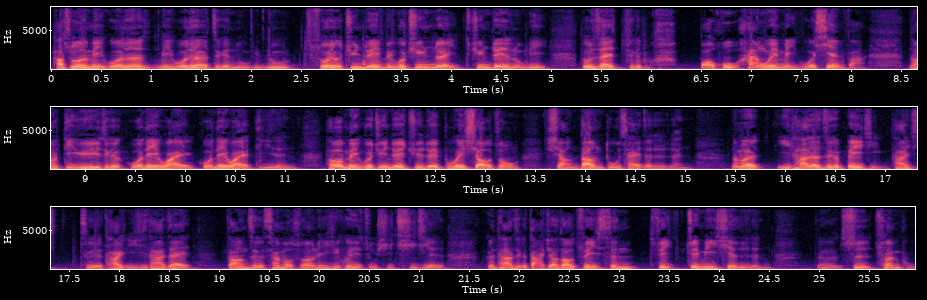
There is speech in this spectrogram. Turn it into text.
他说美国呢，美国的这个努努所有军队，美国军队军队的努力都是在这个。保护、捍卫美国宪法，然后抵御这个国内外、国内外敌人。他说，美国军队绝对不会效忠想当独裁者的人。那么，以他的这个背景，他这个他以及他在当这个参谋首长联席会议主席期间，跟他这个打交道最深、最最密切的人，呃，是川普。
